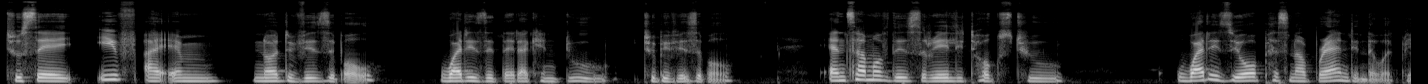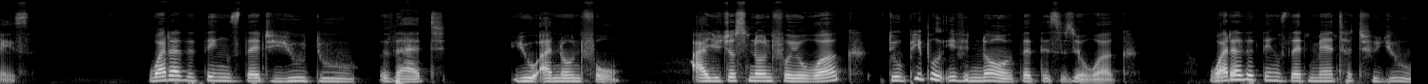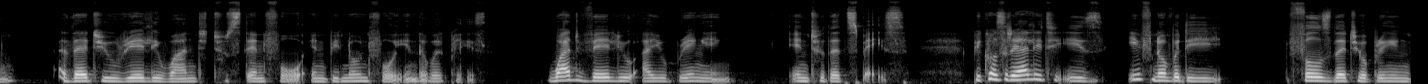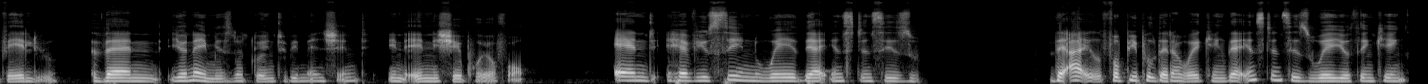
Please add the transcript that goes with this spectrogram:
to say, if I am not visible, what is it that I can do to be visible? And some of this really talks to what is your personal brand in the workplace? What are the things that you do that you are known for? Are you just known for your work? Do people even know that this is your work? What are the things that matter to you that you really want to stand for and be known for in the workplace? What value are you bringing into that space? Because reality is, if nobody feels that you're bringing value, then your name is not going to be mentioned in any shape, way, or form. And have you seen where there are instances, there are, for people that are working, there are instances where you're thinking,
